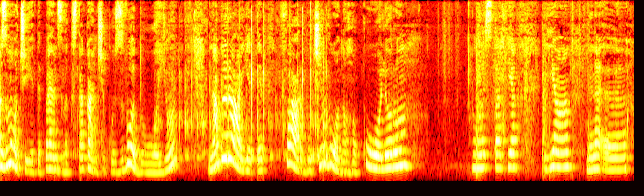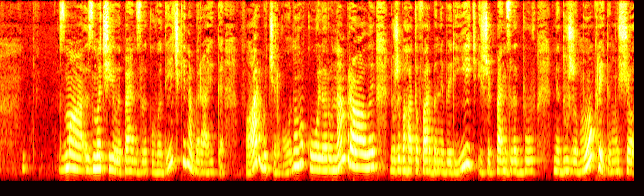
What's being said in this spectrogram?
Змочуєте пензлик в стаканчику з водою, набираєте фарбу червоного кольору. Ось так, як я е, змочили пензлик у водички, набираєте фарбу червоного кольору. Набрали, дуже багато фарби не беріть, і щоб пензлик був не дуже мокрий, тому що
